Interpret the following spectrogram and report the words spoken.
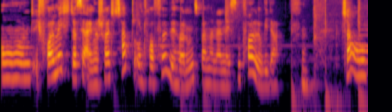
Und ich freue mich, dass ihr eingeschaltet habt und hoffe, wir hören uns bei meiner nächsten Folge wieder. Ciao!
